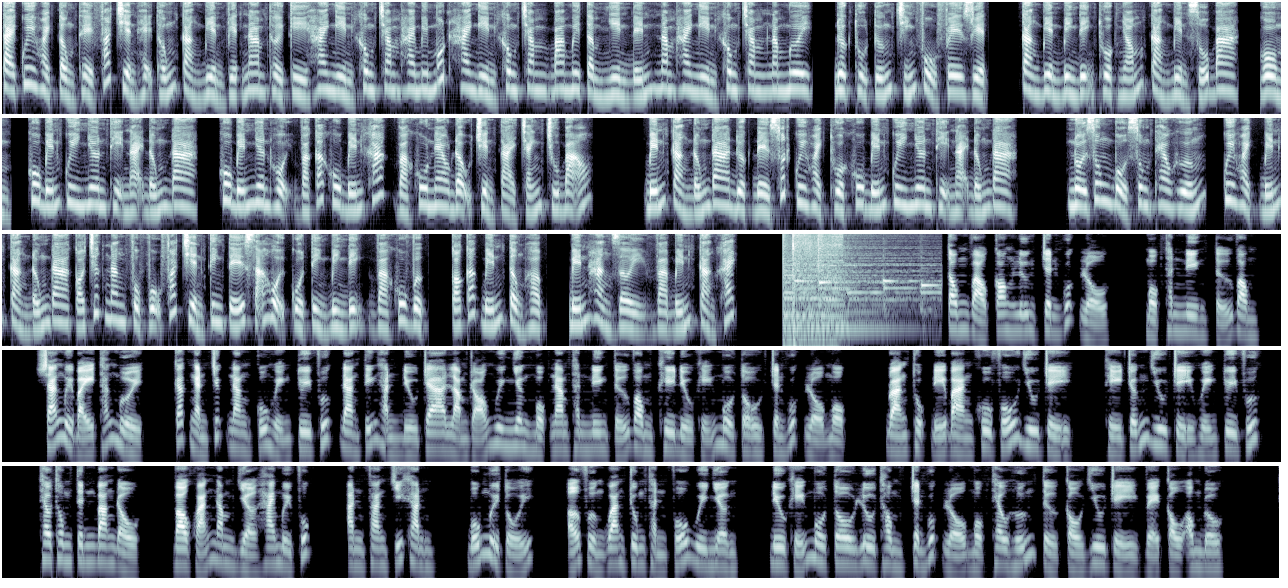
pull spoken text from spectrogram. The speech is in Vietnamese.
Tại quy hoạch tổng thể phát triển hệ thống cảng biển Việt Nam thời kỳ 2021-2030 tầm nhìn đến năm 2050, được Thủ tướng Chính phủ phê duyệt, cảng biển Bình Định thuộc nhóm cảng biển số 3, gồm khu bến Quy Nhơn Thị Nại Đống Đa, khu bến Nhân Hội và các khu bến khác và khu neo đậu chuyển tải tránh chú bão. Bến cảng Đống Đa được đề xuất quy hoạch thuộc khu bến Quy Nhơn Thị Nại Đống Đa. Nội dung bổ sung theo hướng, quy hoạch bến cảng Đống Đa có chức năng phục vụ phát triển kinh tế xã hội của tỉnh Bình Định và khu vực, có các bến tổng hợp, bến hàng rời và bến cảng khách. Tông vào con lương trên quốc lộ, một thanh niên tử vong. Sáng 17 tháng 10, các ngành chức năng của huyện Tuy Phước đang tiến hành điều tra làm rõ nguyên nhân một nam thanh niên tử vong khi điều khiển mô tô trên quốc lộ 1, đoạn thuộc địa bàn khu phố Du Trì, thị trấn Du Trì huyện Tuy Phước. Theo thông tin ban đầu, vào khoảng 5 giờ 20 phút, anh Phan Chí Khanh, 40 tuổi, ở phường Quang Trung thành phố Quy Nhơn, điều khiển mô tô lưu thông trên quốc lộ một theo hướng từ cầu Diêu Trì về cầu Ông Đô.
